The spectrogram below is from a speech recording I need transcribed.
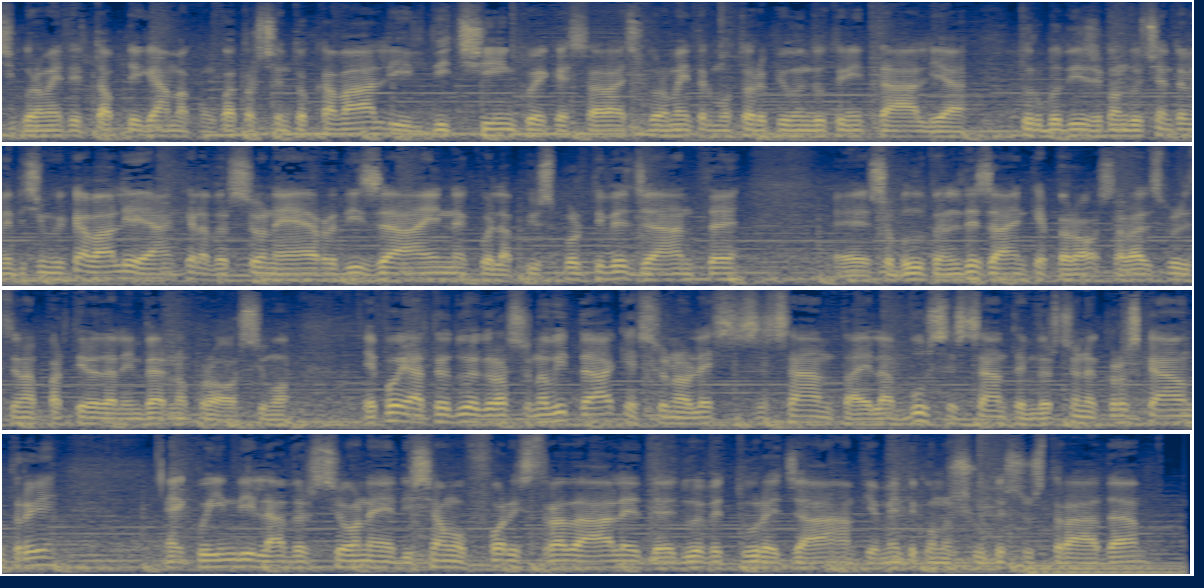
sicuramente il top di gamma con 400 cavalli, il D5 che sarà sicuramente il motore più venduto in Italia, turbo diesel con 225 cavalli e anche la versione R Design, quella più sportiveggiante, eh, soprattutto nel design che però sarà a disposizione a partire dall'inverno prossimo. E poi altre due grosse novità che sono l'S60 e la V60 in versione cross country e quindi la versione diciamo fuoristradale delle due vetture già ampiamente conosciute su strada.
